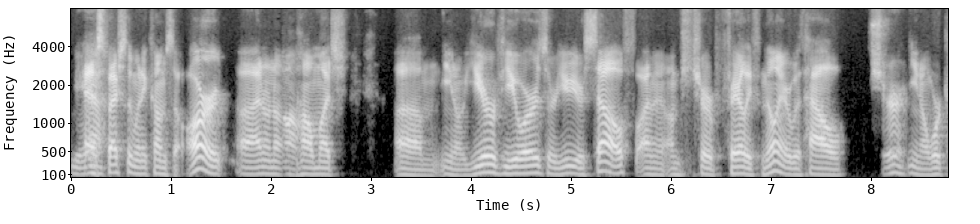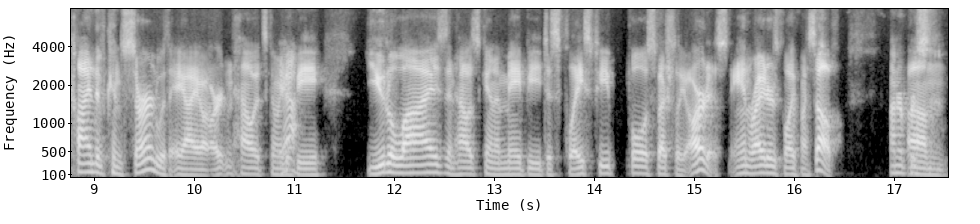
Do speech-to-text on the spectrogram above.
yeah. especially when it comes to art, uh, I don't know how much um, you know, your viewers or you yourself, I'm, I'm sure fairly familiar with how sure, you know, we're kind of concerned with AI art and how it's going yeah. to be utilized and how it's going to maybe displace people, especially artists and writers like myself. 100%. Um,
